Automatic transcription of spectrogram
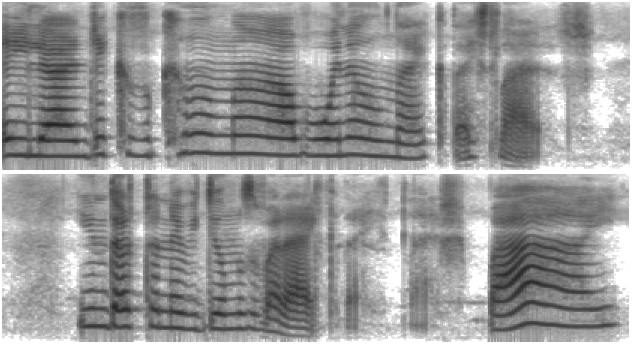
Eğlence Kızı kanalına abone olun arkadaşlar. 24 tane videomuz var arkadaşlar. Bye.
